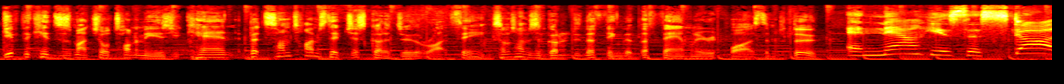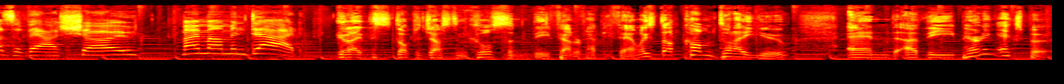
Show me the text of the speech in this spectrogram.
give the kids as much autonomy as you can, but sometimes they've just got to do the right thing. Sometimes they've got to do the thing that the family requires them to do. And now here's the stars of our show my mum and dad. G'day, this is Dr. Justin Coulson, the founder of happyfamilies.com.au and uh, the parenting expert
